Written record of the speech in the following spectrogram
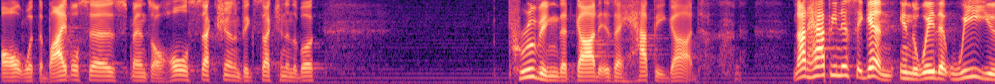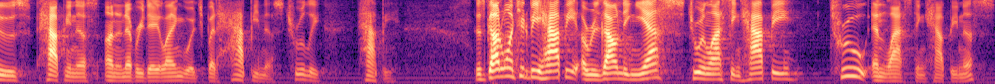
all what the Bible says, spends a whole section, a big section in the book, proving that God is a happy God. Not happiness, again, in the way that we use happiness on an everyday language, but happiness, truly happy. Does God want you to be happy? A resounding yes, true and lasting happy, true and lasting happiness.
